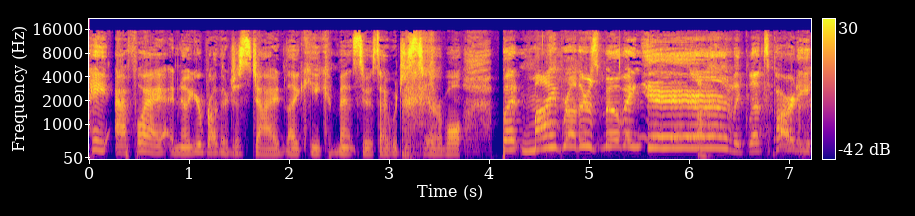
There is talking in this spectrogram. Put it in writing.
hey, FYI, I know your brother just died. Like, he committed suicide, which is terrible. But my brother's moving here. Uh, like, let's party.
